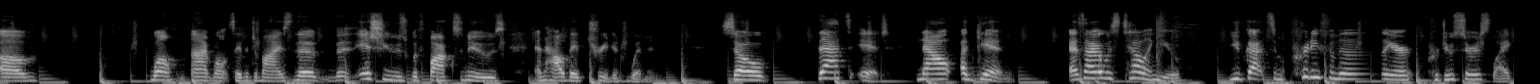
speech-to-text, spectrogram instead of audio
of well, I won't say the demise, the the issues with Fox News and how they've treated women. So that's it. Now, again, as I was telling you, you've got some pretty familiar producers like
